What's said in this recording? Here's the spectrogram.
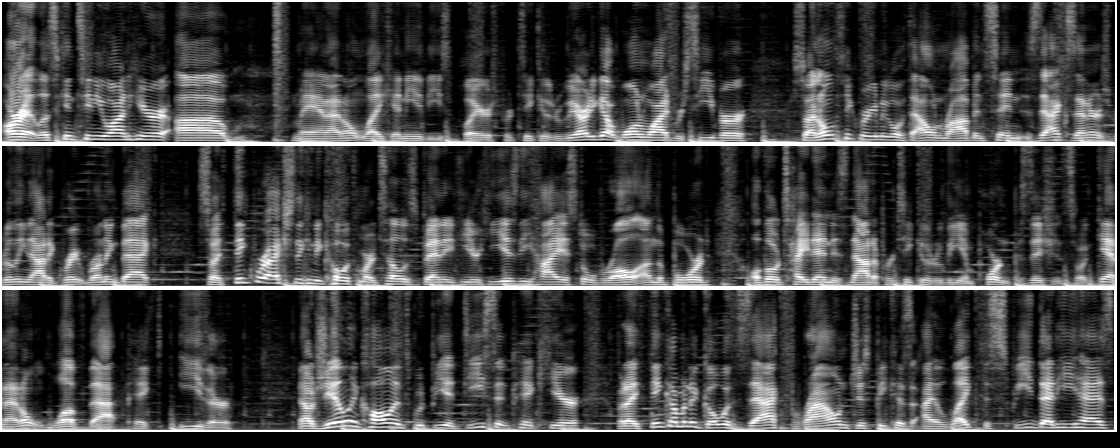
All right, let's continue on here. Uh, man, I don't like any of these players particularly. We already got one wide receiver, so I don't think we're going to go with Allen Robinson. Zach Zenner is really not a great running back. So I think we're actually going to go with Martellus Bennett here. He is the highest overall on the board, although tight end is not a particularly important position. So again, I don't love that pick either. Now, Jalen Collins would be a decent pick here, but I think I'm going to go with Zach Brown just because I like the speed that he has.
